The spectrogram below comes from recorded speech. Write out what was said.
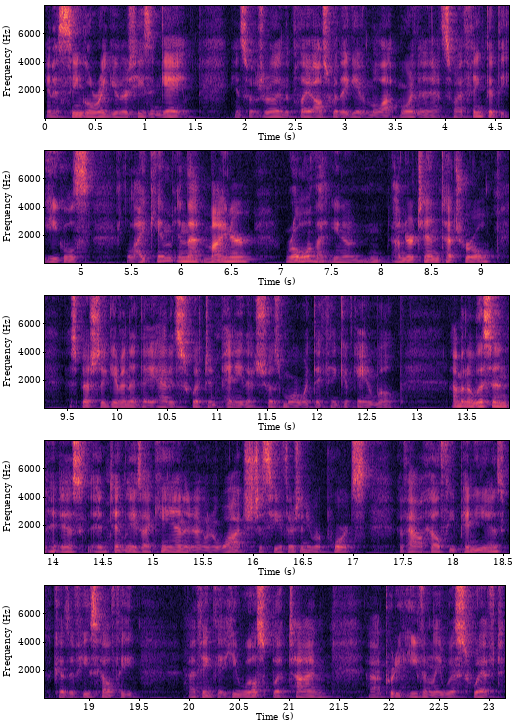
in a single regular season game. And so it was really in the playoffs where they gave him a lot more than that. So I think that the Eagles like him in that minor role, that, you know, under 10 touch role especially given that they added Swift and Penny. That shows more what they think of Gainwell. I'm going to listen as intently as I can, and I'm going to watch to see if there's any reports of how healthy Penny is, because if he's healthy, I think that he will split time uh, pretty evenly with Swift.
